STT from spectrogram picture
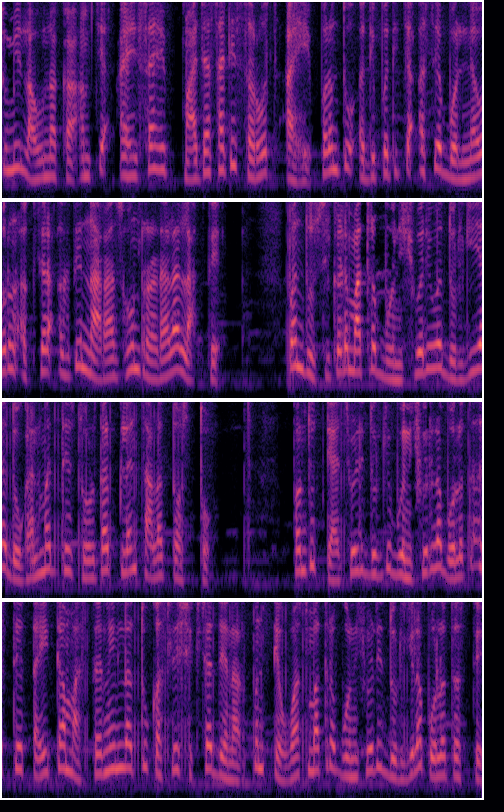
तुम्ही लावू नका. आमचे आईसाहेब माझ्यासाठी सर्वच आहे. परंतु अधिपतीच्या असे बोलण्यावरून अक्षरा अगदी नाराज होऊन रडायला लागते. पण दुसरीकडे मात्र भुवनेश्वरी व दुर्गी या दोघांमध्ये जोरदार प्लॅन चालत असतो. परंतु त्याचवेळी दुर्गी भुवनेश्वरीला बोलत असते ताई त्या मास्तरणींना तू कसली शिक्षा देणार? पण तेव्हाच मात्र भुवनेश्वरी दुर्गीला बोलत असते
